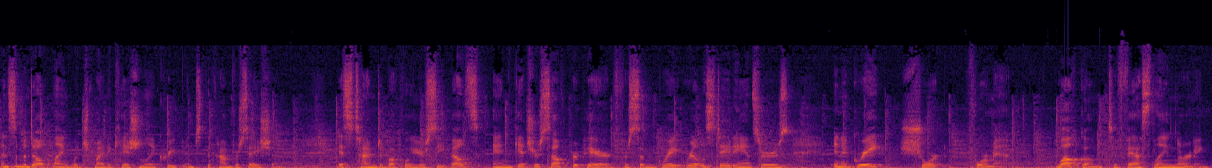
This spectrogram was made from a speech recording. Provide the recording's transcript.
and some adult language might occasionally creep into the conversation. It's time to buckle your seatbelts and get yourself prepared for some great real estate answers in a great short format. Welcome to Fast Lane Learning.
